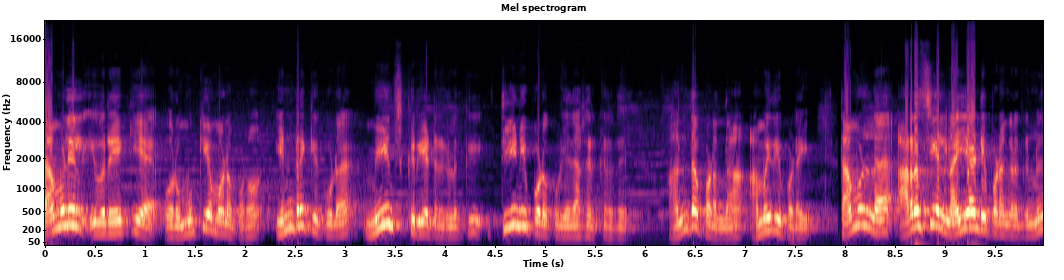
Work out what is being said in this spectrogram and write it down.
தமிழில் இவர் இயக்கிய ஒரு முக்கியமான படம் இன்றைக்கு கூட மீம்ஸ் கிரியேட்டர்களுக்கு தீனி போடக்கூடியதாக இருக்கிறது. அந்த படம் தான் அமைதிப்படை தமிழில் அரசியல் நையாண்டி படங்களுக்குன்னு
